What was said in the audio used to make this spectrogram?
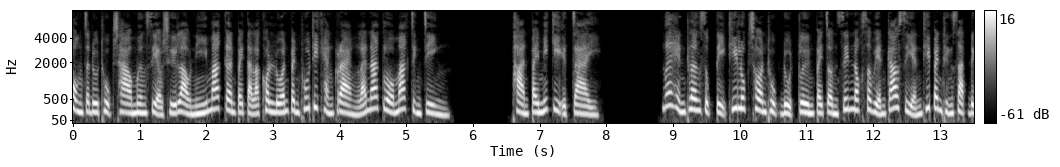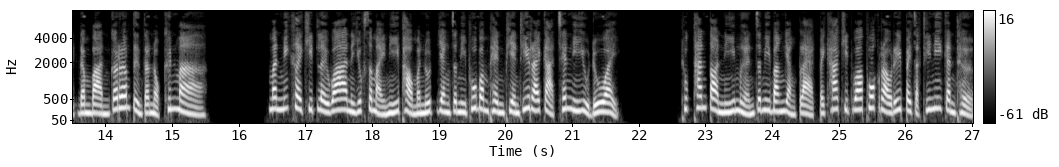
คงจะดูถูกชาวเมืองเสี่ยวชื้อเหล่านี้มากเกินไปแต่ละคนล้วนเป็นผู้ที่แข็งแกร่งและน่ากลัวมากจริง ๆ ผ่านไปมิกี่อึดใจ เมื่อเห็นเพลิงสุกติที่ลุกโชนถูกดูดกลืนไปจนสิ้นนกเสวียนเก้าเสียนที่เป็นถึงสัตว์ดึกดำบรรก็เริ่มตื่นตระหนกขึ้นมา มันไมิเคยคิดเลยว่าในยุคสมัยนี้เผ่ามนุษย์ยังจะมีผู้บำเพ็ญเพียรที่ไร้กาจเช่นนี้อยู่ด้วย ทุกท่านตอนนี้เหมือนจะมีบางอย่างแปลกไปข้าคิดว่าพวกเรารีบไปจากที่นี่กันเถอะ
